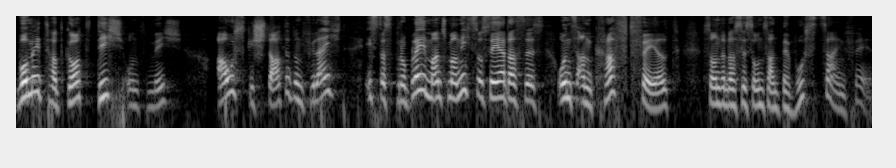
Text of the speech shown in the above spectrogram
Womit hat Gott dich und mich ausgestattet? Und vielleicht ist das Problem manchmal nicht so sehr, dass es uns an Kraft fehlt, sondern dass es uns an Bewusstsein fehlt.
